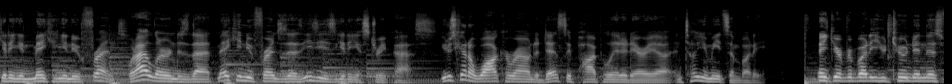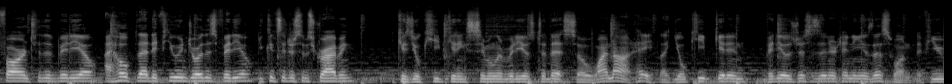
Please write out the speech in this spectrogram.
getting and making a new friend, what I learned is that making new friends is as easy as getting a street pass. You just gotta walk around a densely populated area until you meet somebody. Thank you everybody who tuned in this far into the video. I hope that if you enjoyed this video, you consider subscribing because you'll keep getting similar videos to this. So why not? Hey, like you'll keep getting videos just as entertaining as this one if you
